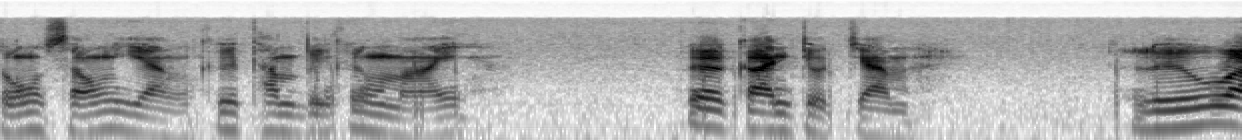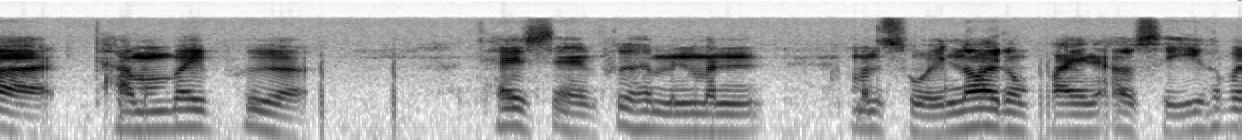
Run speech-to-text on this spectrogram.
สงค์สองอย่างคือทำเป็นเครื่องหมาย เพื่อการจดจำหรือว่าทำไว้เพื่อใช้เสนเพื่อให้มันมันมันสวยน้อยลงไปนะเอาสีเข้าไป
